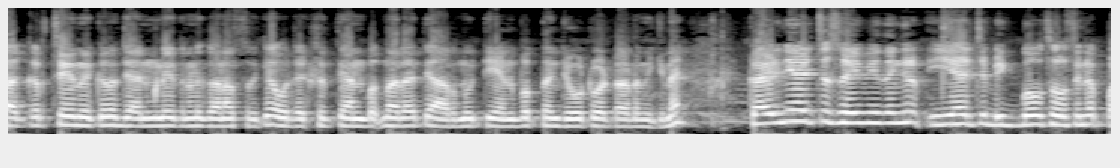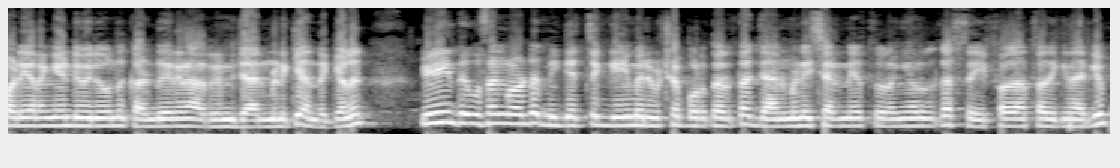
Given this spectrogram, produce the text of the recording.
തകർച്ചയിൽ നിൽക്കുന്ന ജാൻമണിയത്തിനാണ് കാണാൻ സാധിക്കുക. ഒരു ലക്ഷത്തി അൻപത്തിനാലായിരത്തി അറുന്നൂറ്റി എൺപത്തി അഞ്ച് വോട്ടുമായിട്ടാണ് നിൽക്കുന്നത്. കഴിഞ്ഞ ആഴ്ച സേവ് ചെയ്തെങ്കിലും ഈ ആഴ്ച ബിഗ് ബോസ് ഹൗസിന്റെ പടി ഇറങ്ങേണ്ടി വരുമെന്ന് കണ്ടുവരാൻ അറിയുന്ന ജാൻമണിക്ക് എന്തൊക്കെയാണ്? ഇനി ദിവസങ്ങളുണ്ട് മികച്ച ഗെയിം ഒരു പക്ഷേ പുറത്തെടുത്ത ജാൻമണി ശരണ്യ തുടങ്ങിയവർക്കൊക്കെ സേഫ് ആകാൻ സാധിക്കുന്നതായിരിക്കും.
